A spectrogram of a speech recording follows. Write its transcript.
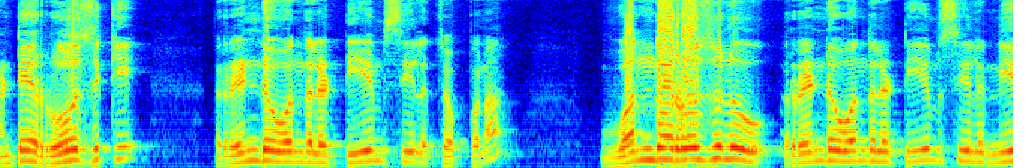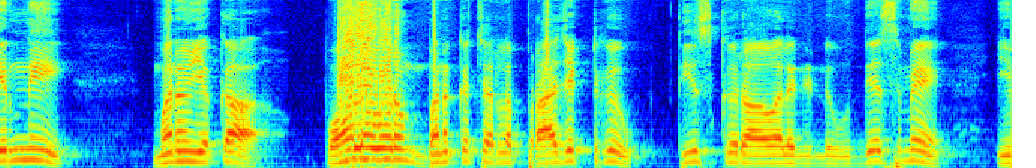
అంటే రోజుకి రెండు వందల టీఎంసీల చొప్పున వంద రోజులు రెండు వందల టీఎంసీల నీరుని మనం యొక్క పోలవరం బనకచర్ల ప్రాజెక్టుకు తీసుకురావాలనే ఉద్దేశమే ఈ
